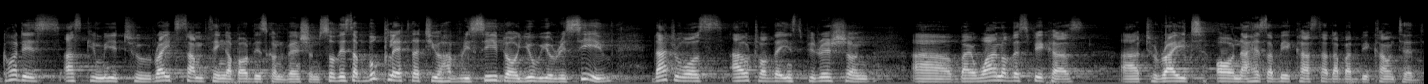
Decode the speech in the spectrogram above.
God is asking me to write something about this convention. So there's a booklet that you have received or you will receive that was out of the inspiration by one of the speakers to write on Up and Be Counted.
